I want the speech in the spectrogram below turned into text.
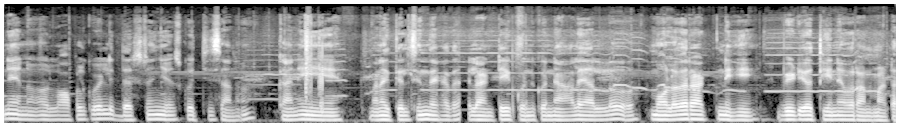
నేను లోపలికి వెళ్ళి దర్శనం చేసుకొచ్చేసాను. కానీ మనకు తెలిసిందే కదా ఇలాంటి కొన్ని కొన్ని ఆలయాల్లో మూలగరాట్ని వీడియో తీనేవారు అనమాట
